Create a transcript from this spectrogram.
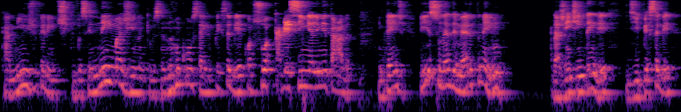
caminhos diferentes que você nem imagina, que você não consegue perceber com a sua cabecinha limitada. Entende? Isso não é demérito nenhum da gente entender, de perceber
